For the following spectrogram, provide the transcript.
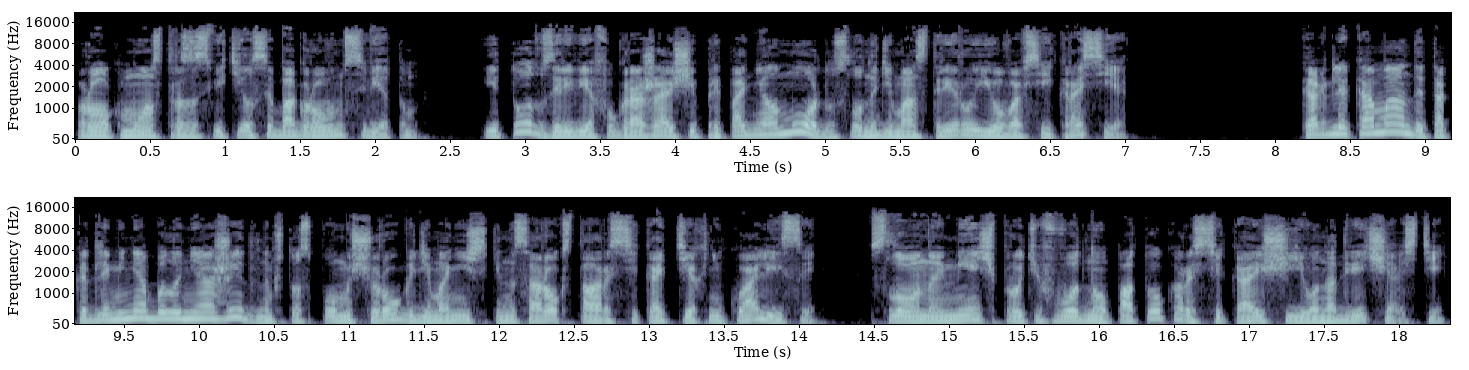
Рог монстра засветился багровым светом, и тот, взревев угрожающе, приподнял морду, словно демонстрируя ее во всей красе. Как для команды, так и для меня было неожиданным, что с помощью рога демонический носорог стал рассекать технику Алисы, словно меч против водного потока, рассекающий его на две части.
